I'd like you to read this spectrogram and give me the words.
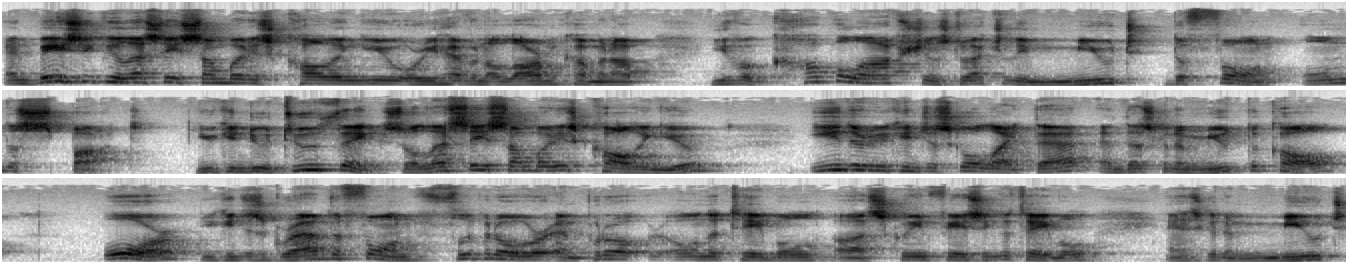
And basically, let's say somebody's calling you or you have an alarm coming up, you have a couple options to actually mute the phone on the spot. You can do two things. So let's say somebody's calling you. Either you can just go like that and that's going to mute the call or you can just grab the phone, flip it over and put it on the table, uh, screen facing the table, and it's going to mute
